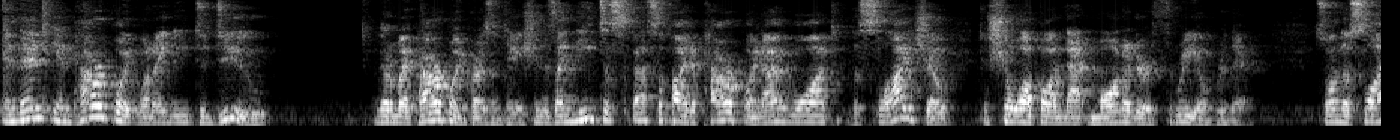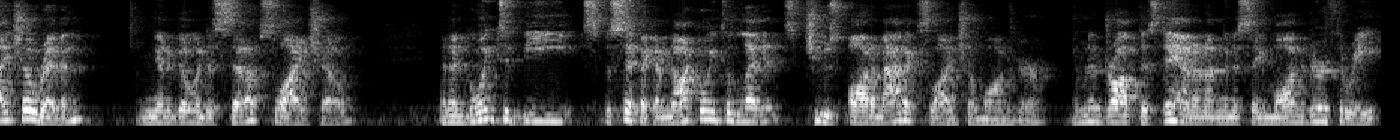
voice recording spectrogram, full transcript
And then in PowerPoint, what I need to do go to my PowerPoint presentation is I need to specify to PowerPoint I want the slideshow to show up on that monitor 3 over there. So on the slideshow ribbon, I'm going to go into setup slideshow and I'm going to be specific. I'm not going to let it choose automatic slideshow monitor. I'm going to drop this down and I'm going to say monitor 3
